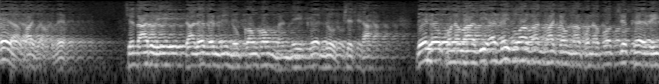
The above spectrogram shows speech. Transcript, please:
အဲ့ဒါဘာကြောင့်လဲจิตသားတွေဒါလည်းပဲမင်းတို့ကောင်းကောင်းမနေခဲ့လို့ဖြစ်တာ သင်တို့ခုနပါးသည်အတိတ်ဘဝကသွားကြောင်းသာခုနဘောဖြစ်ခဲ့သည်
